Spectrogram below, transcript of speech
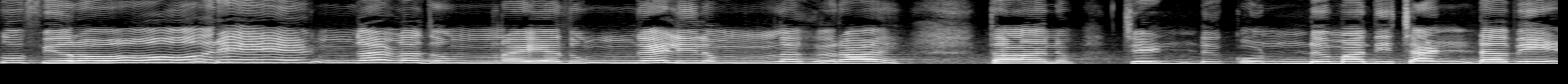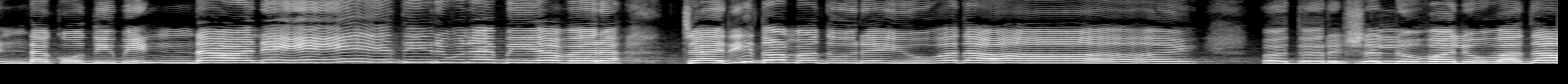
കുഫിറോരേങ്ങളതും റയതുങ്കളിലും ലഹറായി. താനും ചെണ്ട് കൊണ്ട് മതി ചണ്ട വേണ്ട കൊതി വിണ്ടാനേ തിരുനബി അവര ചരിത മധുര യുവതായി പദർശലു വലുവതായി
